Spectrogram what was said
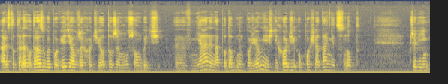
Arystoteles od razu by powiedział, że chodzi o to, że muszą być e, w miarę na podobnym poziomie, jeśli chodzi o posiadanie cnót. Czyli,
